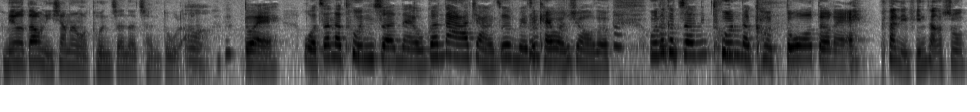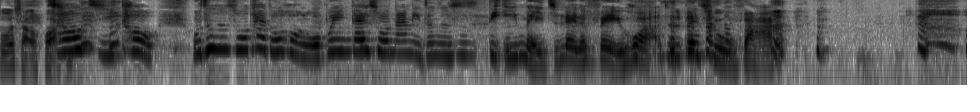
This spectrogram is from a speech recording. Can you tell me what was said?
没有到你像那种吞针的程度啦。嗯，对，我真的吞针呢，我跟大家讲，这没在开玩笑的，我那个针吞的可多的嘞。看你平常说多少话，超级痛，我真是说太多谎了，我不应该说，那你真的是第一美之类的废话，就是被处罚。啊，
